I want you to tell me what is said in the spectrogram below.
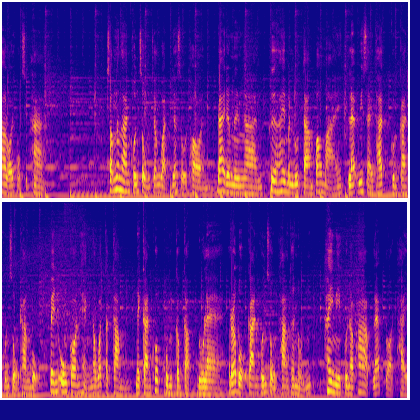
2565 สำนักงงานขนส่งจังหวัดยโสธรได้ดำเนินงานเพื่อให้บรรลุตามเป้าหมาย และวิสัยทัศน์กรมการขนส่งทางบก เป็นองค์กรแห่งนวัตกรรม ในการควบคุมกำกับดูแล ระบบการขนส่งทางถนน ให้มีคุณภาพและปลอดภัย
